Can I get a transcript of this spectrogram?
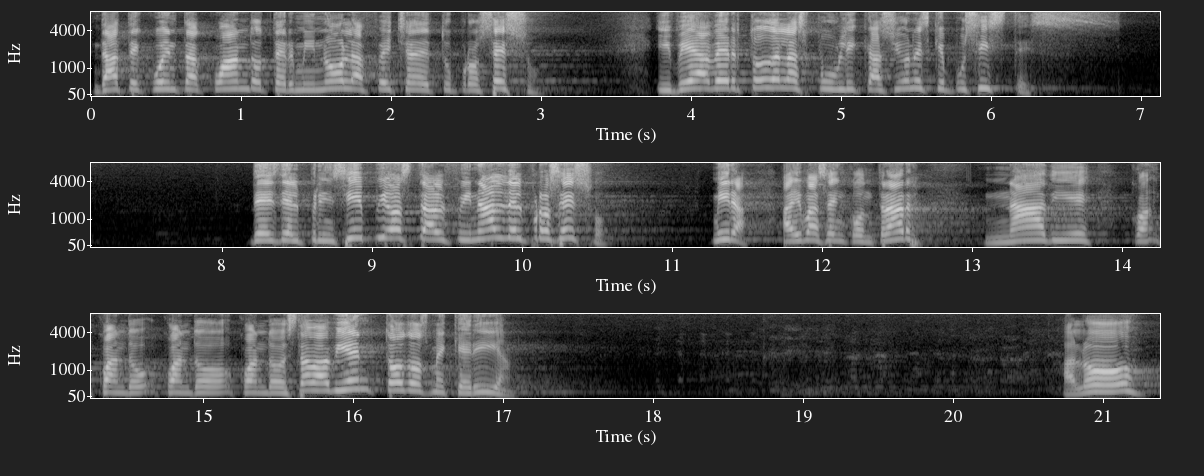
Date cuenta cuándo terminó la fecha de tu proceso. Y ve a ver todas las publicaciones que pusiste. Desde el principio hasta el final del proceso. Mira, ahí vas a encontrar nadie. Cuando, cuando, cuando estaba bien, todos me querían. Aló.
